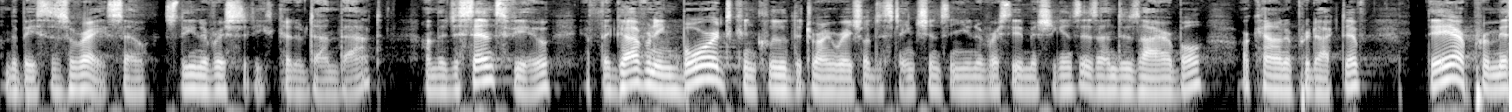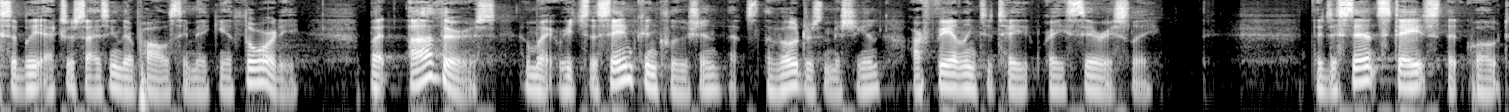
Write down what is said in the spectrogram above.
on the basis of race. So, so the universities could have done that. On the dissent's view, if the governing boards conclude that drawing racial distinctions in University of Michigan is undesirable or counterproductive, they are permissibly exercising their policymaking authority. But others who might reach the same conclusion, that's the voters in Michigan, are failing to take race seriously. The dissent states that, quote,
